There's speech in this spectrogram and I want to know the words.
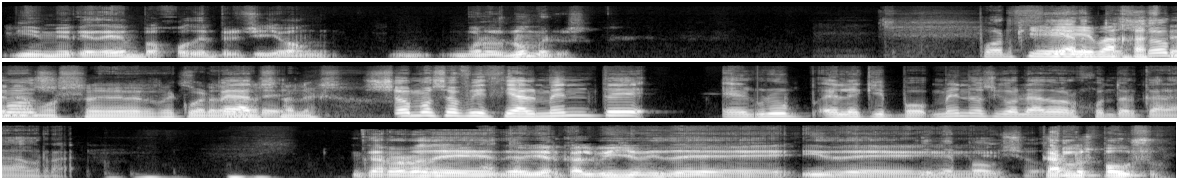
y me quedé, pues joder, pero si llevan buenos números. Por ¿Qué cierto, bajas somos, tenemos? Eh, espérate. Alex. somos oficialmente el grupo, el equipo menos goleador junto al Calahorra. Carrera de, Oyer Calvillo y de, y de, Y de Pouso. Carlos Pouso.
